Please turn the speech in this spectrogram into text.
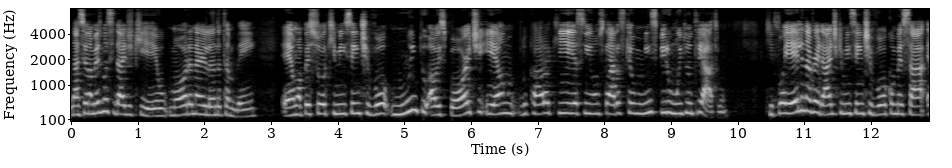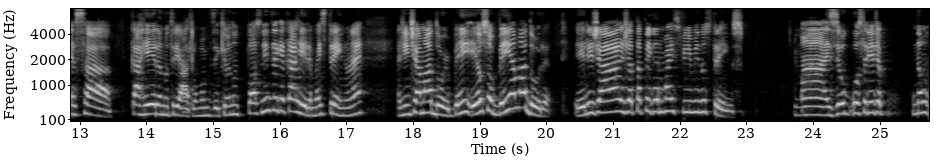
nasceu na mesma cidade que eu, mora na Irlanda também. É uma pessoa que me incentivou muito ao esporte e é um do cara que, assim, uns caras que eu me inspiro muito no triatlo. Que foi ele, na verdade, que me incentivou a começar essa carreira no triatlo, vamos dizer que eu não posso nem dizer que é carreira, mas treino, né? A gente é amador, bem, eu sou bem amadora. Ele já já tá pegando mais firme nos treinos. Mas eu gostaria de não,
